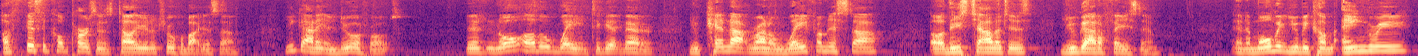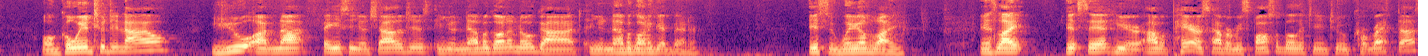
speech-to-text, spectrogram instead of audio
a physical person is telling you the truth about yourself. You got to endure, folks. There's no other way to get better. You cannot run away from this stuff or these challenges. You got to face them. And the moment you become angry or go into denial, you are not facing your challenges and you're never going to know God and you're never going to get better. It's the way of life. It's like it said here our parents have a responsibility to correct us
